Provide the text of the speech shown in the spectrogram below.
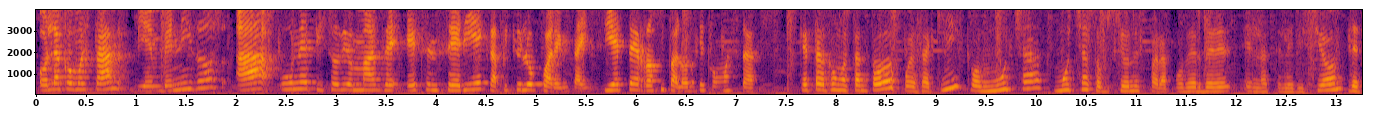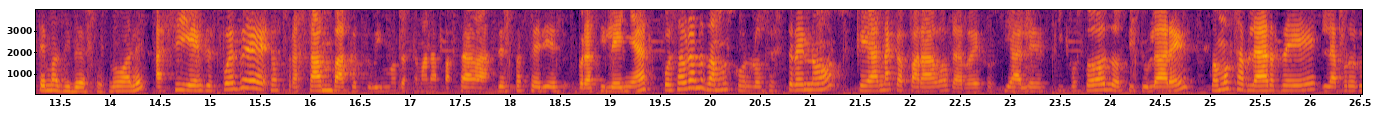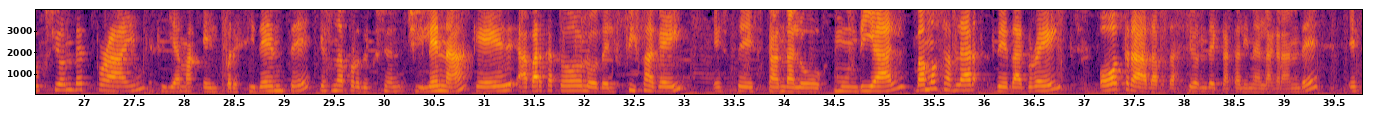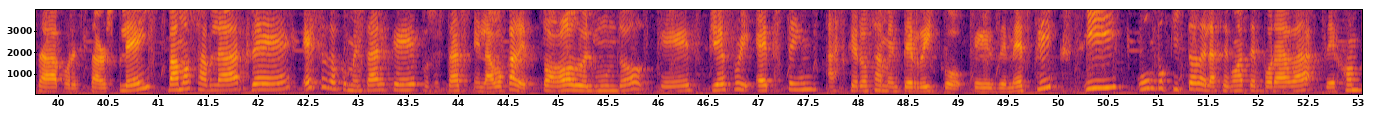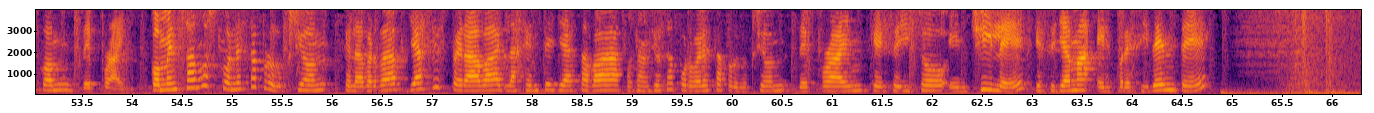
Hola, ¿cómo están? Bienvenidos a un episodio más de Es en Serie, capítulo 47. Rosy Palonque, ¿cómo estás? ¿Qué tal? ¿Cómo están todos? Pues aquí con muchas, muchas opciones para poder ver en la televisión de temas diversos, ¿no, Ale? Así es, después de nuestra samba que tuvimos la semana pasada de estas series brasileñas, pues ahora nos vamos con los estrenos que han acaparado las redes sociales y pues todos los titulares. Vamos a hablar de la producción de Prime, que se llama El Presidente, que es una producción chilena que abarca todo lo del FIFA Gate, este escándalo mundial. Vamos a hablar de The Great, otra adaptación de Catalina la Grande, esa por Stars Play. Vamos a hablar de este documental que pues está en la boca de todo el mundo, que es Jeffrey Epstein, asquerosamente rico, que es de Netflix, y un poquito de la segunda temporada de Homecoming de Prime. Comenzamos con esta producción que la verdad ya se esperaba, la gente ya estaba pues ansiosa por ver esta producción de Prime que se hizo en Chile, que se llama El Presidente.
